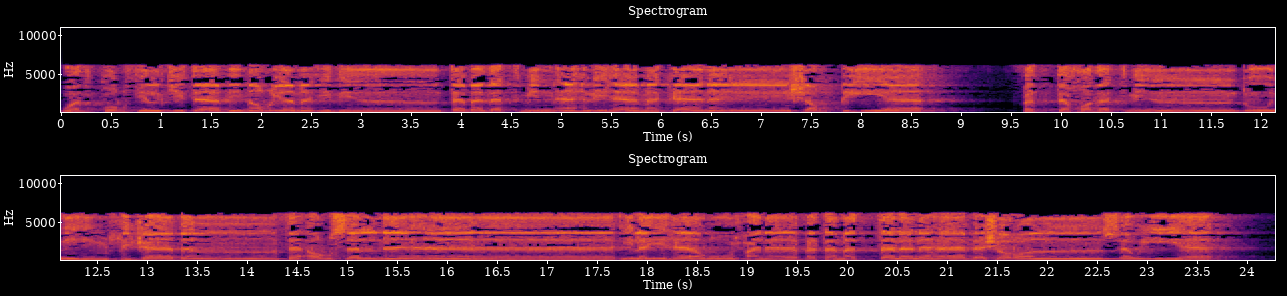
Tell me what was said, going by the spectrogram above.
واذكر في الكتاب مريم إذ انتبذت من أهلها مكانا شرقيا فاتخذت من دونهم حجابا فأرسلنا إليها روحنا فتمثل لها بشرا سويا.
